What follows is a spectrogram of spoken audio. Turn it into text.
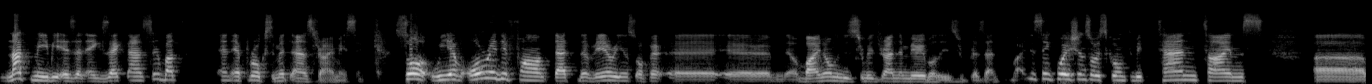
not maybe as an exact answer but an approximate answer, I may say. So we have already found that the variance of a, uh, uh, binomial distributed random variable is represented by this equation. So it's going to be 10 times uh,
